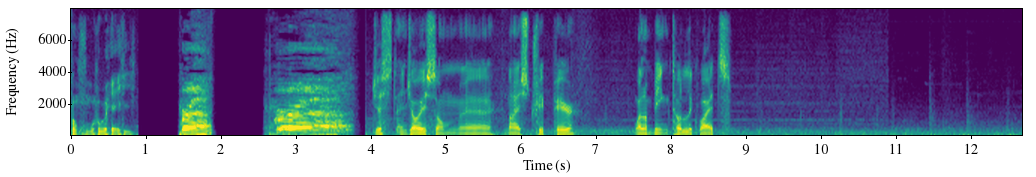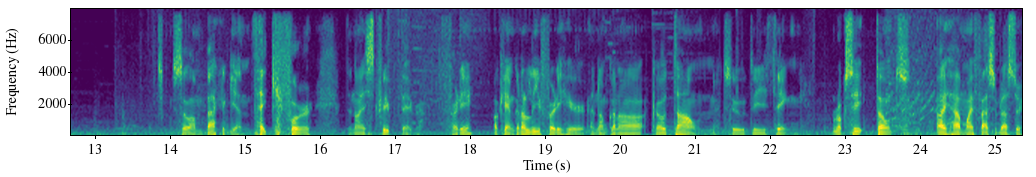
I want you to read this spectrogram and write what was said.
wrong way. Bruh. Bruh. Just enjoy some uh, nice trip here while I'm being totally quiet. So I'm back again. Thank you for the nice trip there, Freddy. Okay, I'm gonna leave Freddy here and I'm gonna go down to the thing. Roxy, don't. I have my faster blaster.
